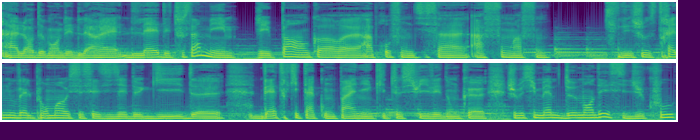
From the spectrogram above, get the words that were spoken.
à leur demander de l'aide et tout ça, mais j'ai pas encore approfondi ça à fond, à fond c'est des choses très nouvelles pour moi aussi ces idées de guide, euh, d'être qui t'accompagnent et qui te suivent. Et donc euh, je me suis même demandé si du coup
